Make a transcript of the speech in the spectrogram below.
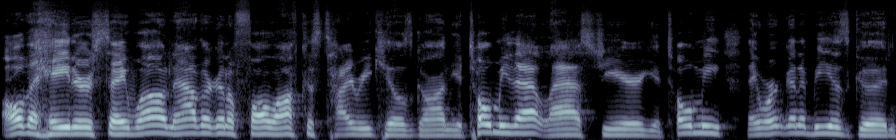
all the haters say, well, now they're going to fall off because Tyreek Hill's gone. You told me that last year. You told me they weren't going to be as good.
